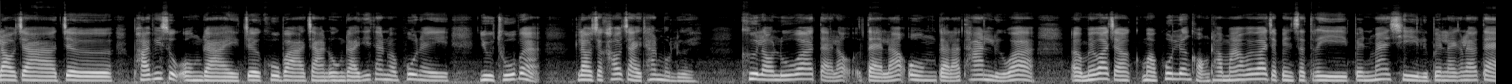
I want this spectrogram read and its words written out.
เราจะเจอพระพิสุองค์ใด เจอครูบาอาจารย์องค์ใดที่ท่านมาพูดใน YouTube อะเราจะเข้าใจท่านหมดเลย คือเรารู้ว่าแต่ละแต่ละองค์แต่ละท่านหรือว่าเออไม่ว่าจะมาพูดเรื่องของธรรมะไม่ว่าจะเป็นสตรีเป็นแม่ชีหรือเป็นอะไรก็แล้วแต่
